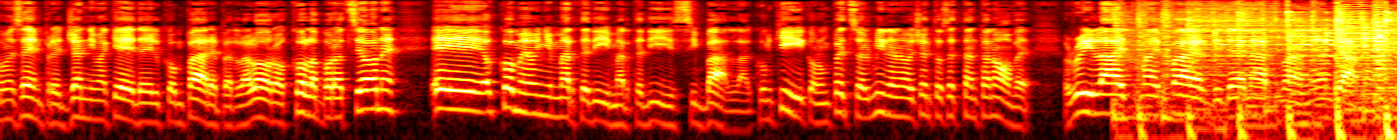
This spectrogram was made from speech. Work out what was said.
come sempre Gianni Machede e il compare per la loro collaborazione e come ogni martedì, martedì si balla. Con chi? Con un pezzo del 1979, Relight My Fire di Dan Hartman. E andiamo.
